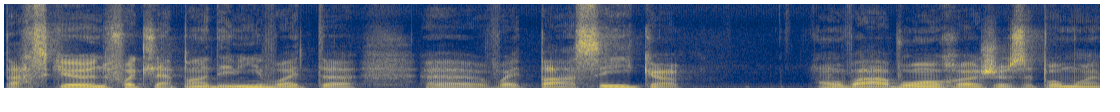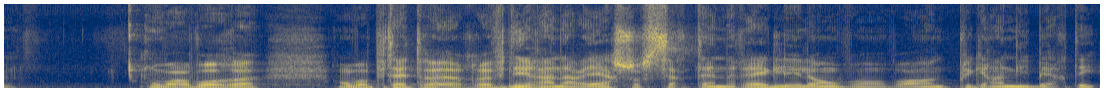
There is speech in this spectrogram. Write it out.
parce qu'une fois que la pandémie va être, va être passée, que on va avoir, euh, je ne sais pas moi, on va avoir, euh, on va peut-être euh, revenir en arrière sur certaines règles et là, on va, avoir une plus grande liberté.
